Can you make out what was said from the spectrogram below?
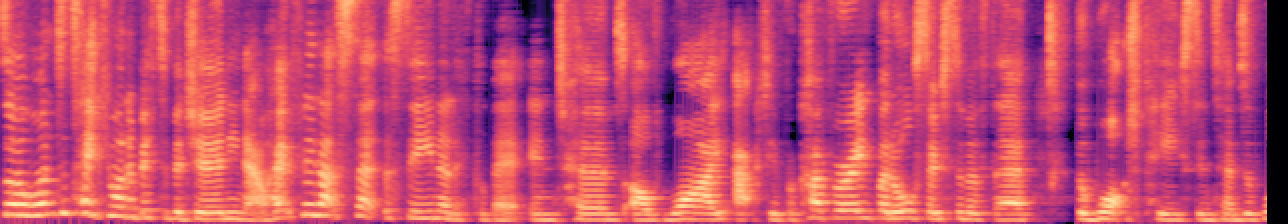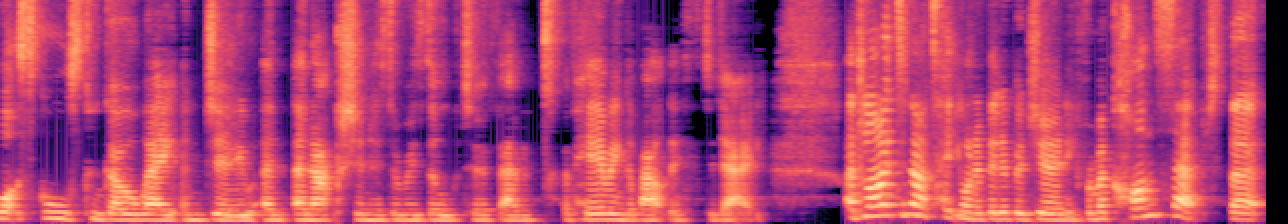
So I want to take you on a bit of a journey now. Hopefully that set the scene a little bit in terms of why active recovery, but also some of the, the what piece in terms of what schools can go away and do and, and action as a result of, um, of hearing about this today. I'd like to now take you on a bit of a journey from a concept that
